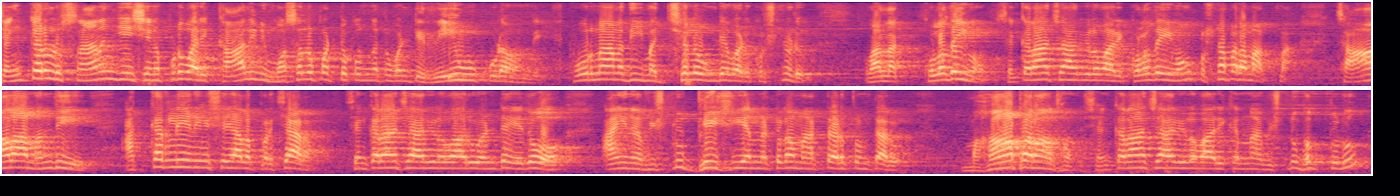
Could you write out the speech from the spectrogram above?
శంకరులు స్నానం చేసినప్పుడు వారి కాలిని మొసలు పట్టుకున్నటువంటి రేవు కూడా ఉంది. పూర్ణానది మధ్యలో ఉండేవాడు కృష్ణుడు. వాళ్ళ కులదైవం శంకరాచార్యుల వారి కులదైవం కృష్ణ పరమాత్మ. చాలామంది అక్కర్లేని విషయాల ప్రచారం. శంకరాచార్యుల వారు అంటే ఏదో ఆయన విష్ణుద్దేశి అన్నట్టుగా మాట్లాడుతుంటారు. మహాపరాధం. శంకరాచార్యుల వారి కన్నా విష్ణు భక్తుడు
